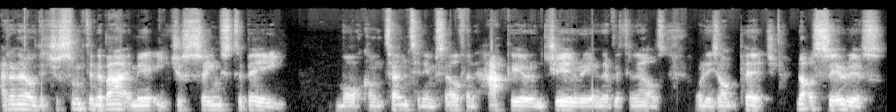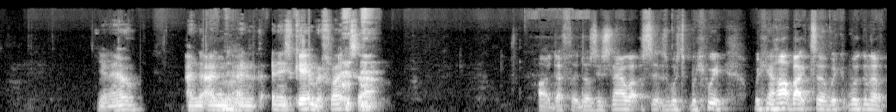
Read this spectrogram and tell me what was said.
I don't know. There's just something about him. He he just seems to be more content in himself and happier and cheerier and everything else when he's on pitch. Not as serious, you mm. know. And and mm. and, and his game reflects that. Oh, it definitely does. It's now got we, we, we, we can hark back to we, we're going to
